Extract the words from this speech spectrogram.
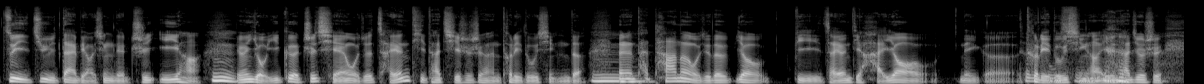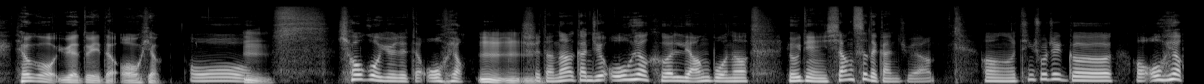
最具代表性的之一哈。嗯，因为有一个之前，我觉得蔡恩体他其实是很特立独行的，嗯，但是他他呢，我觉得要比蔡恩体还要那个特立独行哈，因为他就是 Hugo 乐队的 Oh Hyuk。哦，嗯，Hugo 乐队的 Oh Hyuk。嗯嗯，是的，那感觉 Oh Hyuk 和梁博呢有点相似的感觉啊。嗯，听说这个 Oh Hyuk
